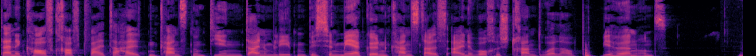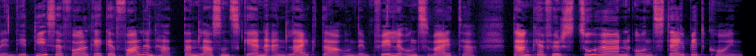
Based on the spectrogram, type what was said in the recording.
deine Kaufkraft weiter halten kannst und die in deinem Leben ein bisschen mehr gönnen kannst als eine Woche Strandurlaub. Wir hören uns. Wenn dir diese Folge gefallen hat, dann lass uns gerne ein Like da und empfehle uns weiter. Danke fürs Zuhören und stay Bitcoin.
